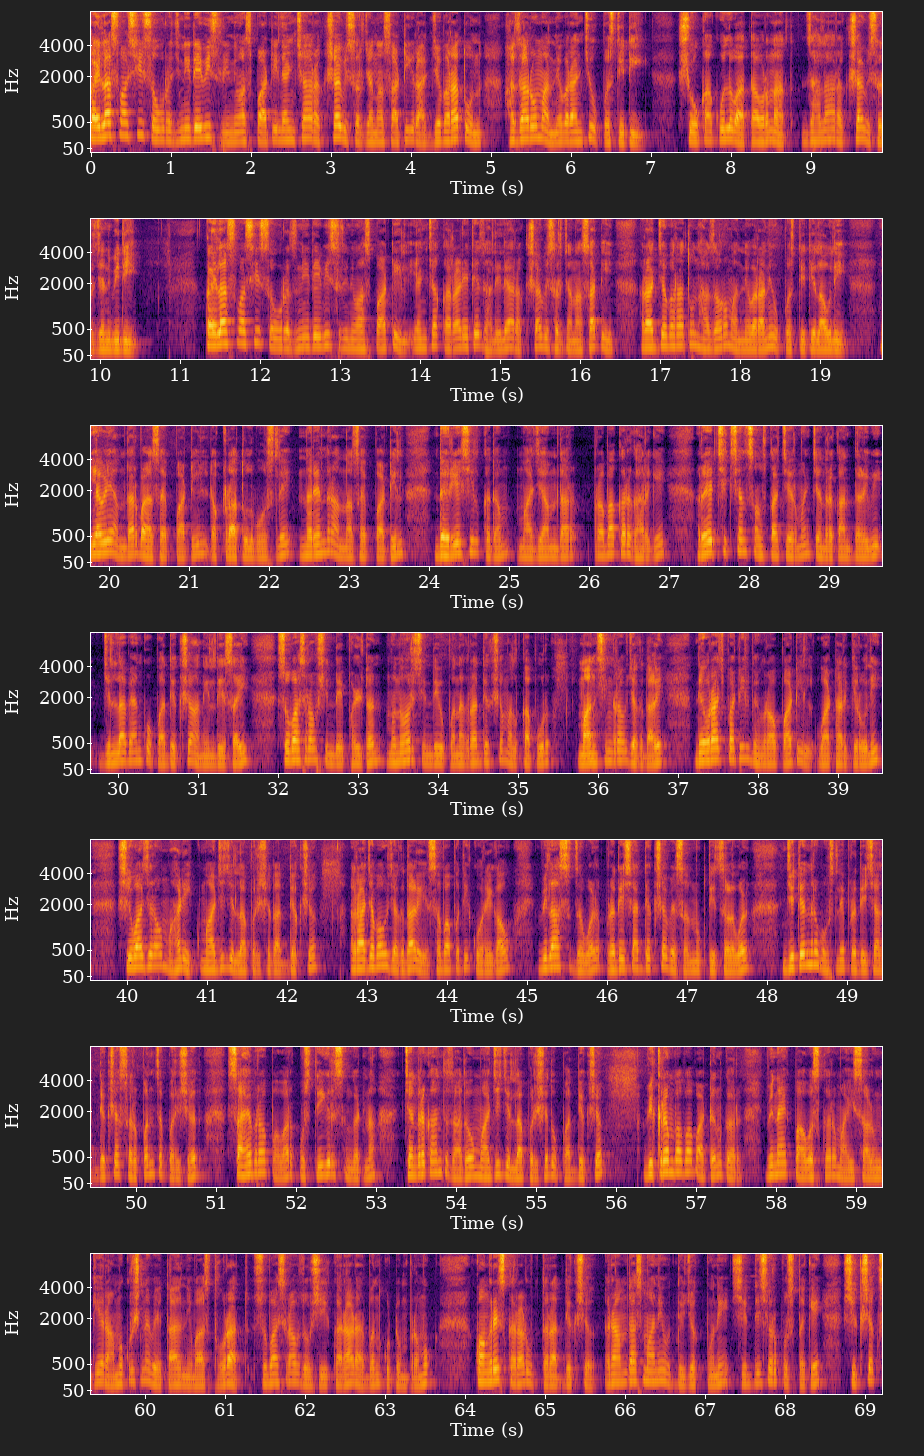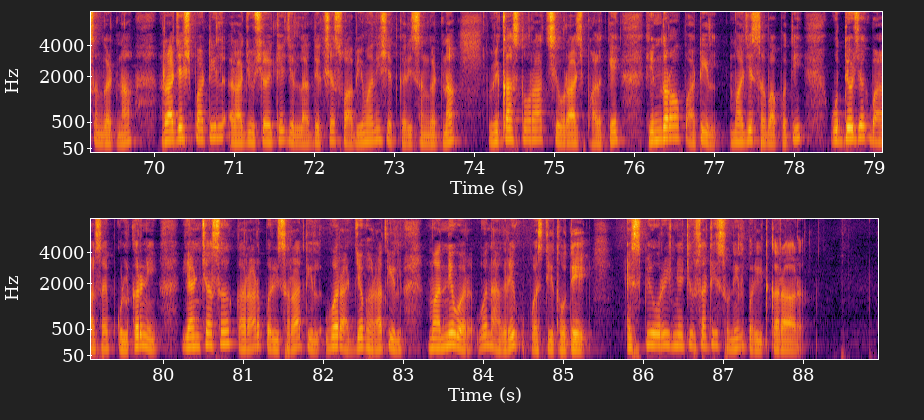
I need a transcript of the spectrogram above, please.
कैलासवासी सौ रजनीदेवी श्रीनिवास पाटील यांच्या रक्षा विसर्जनासाठी राज्यभरातून हजारो मान्यवरांची उपस्थिती. शोकाकुल वातावरणात झाला रक्षा विसर्जन विधी. कैलासवासी सौ रजनीदेवी श्रीनिवास पाटील यांच्या कराड येथे झालेल्या रक्षा विसर्जनासाठी राज्यभरातून हजारो मान्यवरांनी उपस्थिती लावली. यावेळी आमदार बाळासाहेब पाटील डॉक्टर अतुल भोसले नरेंद्र अण्णासाहेब पाटील धैर्यशील कदम माजी आमदार प्रभाकर घारगे रयत शिक्षण संस्था चेअरमन चंद्रकांत दळवी जिल्हा बँक उपाध्यक्ष अनिल देसाई सुभाषराव शिंदे फलटण मनोहर शिंदे उपनगराध्यक्ष मलकापूर मानसिंगराव जगदाळे देवराज पाटील भीमराव पाटील वाठार किरोली शिवाजीराव महाडिक माजी जिल्हा परिषद अध्यक्ष राजाभाऊ जगदाळे सभापती कोरेगाव विलास जवळ प्रदेशाध्यक्ष व्यसनमुक्ती चळवळ जितेंद्र भोसले प्रदेशाध्यक्ष सरपंच परिषद साहेबराव पवार कुस्तीगीर संघटना चंद्रकांत जाधव माजी जिल्हा परिषद उपाध्यक्ष विक्रमबाबा पाटणकर विनायक पावसकर माई साळुंके रामकृष्ण वेताळ निवास थोरात सुभाषराव जोशी कराड अर्बन कुटुंब प्रमुख काँग्रेस कराड उत्तराध्यक्ष रामदास माने उद्योजक पुणे सिद्धेश्वर पुस्तके शिक्षक संघटना राजेश पाटील राजीव शेळके जिल्हाध्यक्ष स्वाभिमानी शेतकरी संघटना विकास थोरात शिवराज फाळके हिंदराव पाटील माजी सभापती उद्योजक बाळासाहेब कुलकर्णी यांच्यासह कराड परिसरातील व राज्यभरातील मान्यवर व नागरिक उपस्थित होते. एस पी ओरिजिनेटिव्हसाठी सुनील परीट कराड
